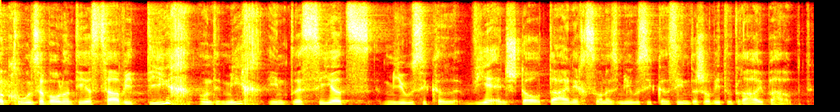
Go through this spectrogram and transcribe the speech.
So cool, so Volunteers zu haben wie dich. Und mich interessiert das Musical. Wie entsteht da eigentlich so ein Musical? Sind da schon wieder dran überhaupt?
